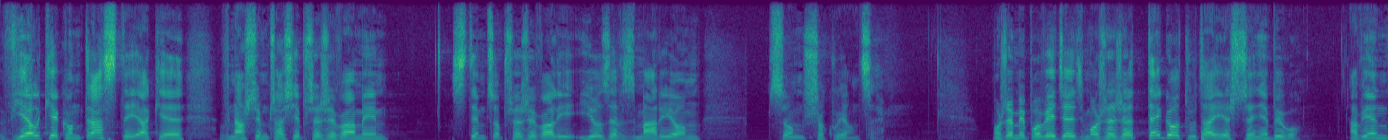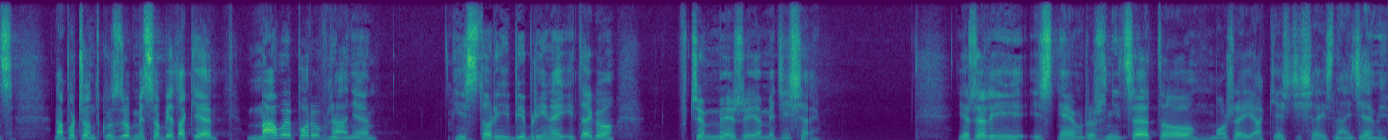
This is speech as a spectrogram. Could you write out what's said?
wielkie kontrasty, jakie w naszym czasie przeżywamy, z tym, co przeżywali Józef z Marią, są szokujące. Możemy powiedzieć może, że tego tutaj jeszcze nie było. A więc na początku zróbmy sobie takie małe porównanie historii biblijnej i tego, w czym my żyjemy dzisiaj. Jeżeli istnieją różnice, to może jakieś dzisiaj znajdziemy.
